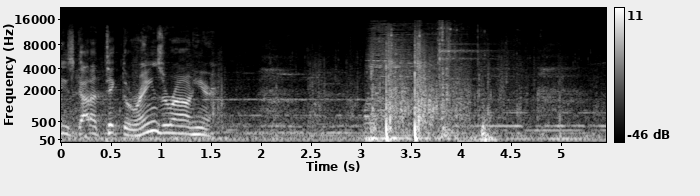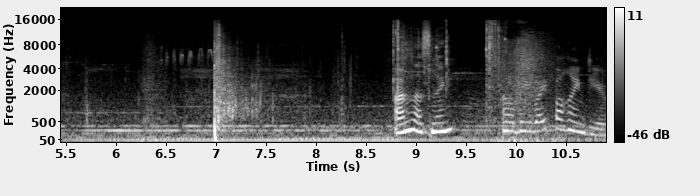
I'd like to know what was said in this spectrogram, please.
Somebody's gotta take the reins around here. I'm listening. I'll be right behind you.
